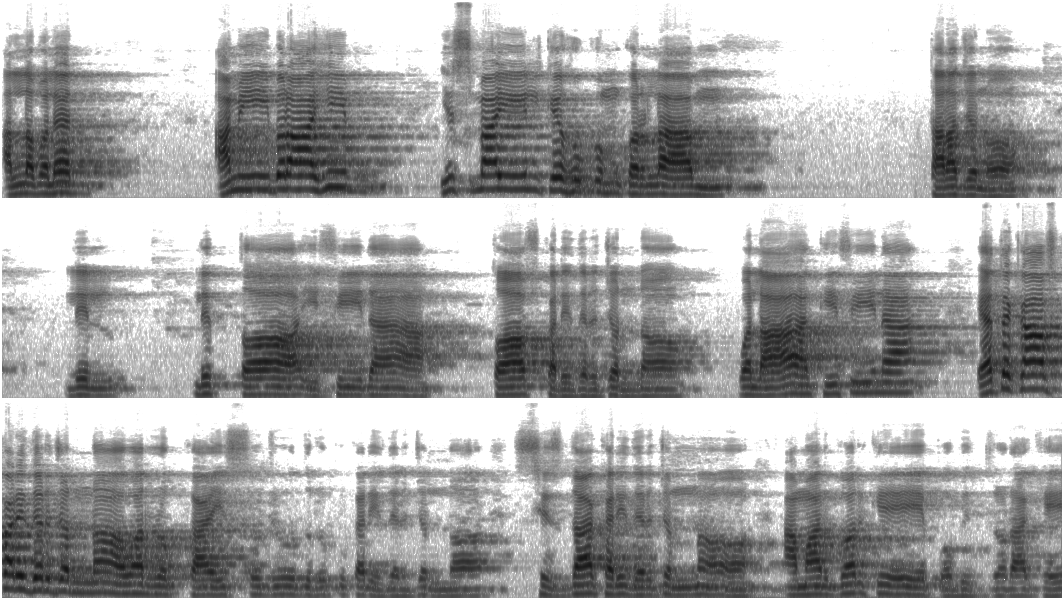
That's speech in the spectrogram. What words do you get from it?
আল্লাহ বলেন আমি ইব্রাহিম ইসমাইলকে হুকুম করলাম তারা যেন লিল লিত্তাইফিনা তফকারীদের জন্য ওয়ালা কিফিনা এতে কাফকারীদের জন্য আবার রক্ষায় সুজুদ রুকুকারীদের জন্য, সিজদাকারীদের জন্য আমার ঘরকে পবিত্র রাখে।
